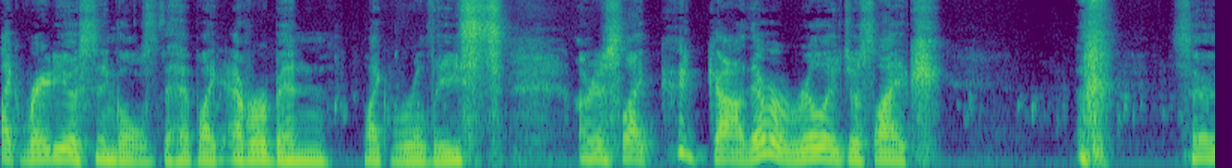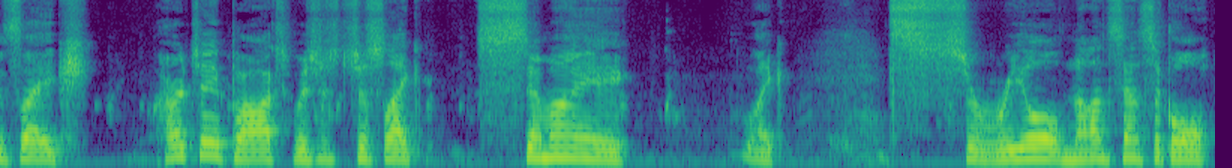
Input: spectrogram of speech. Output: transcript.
like radio singles that have like ever been like released. I'm just like good god they were really just like so it's like heart shaped box which is just like semi like surreal nonsensical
